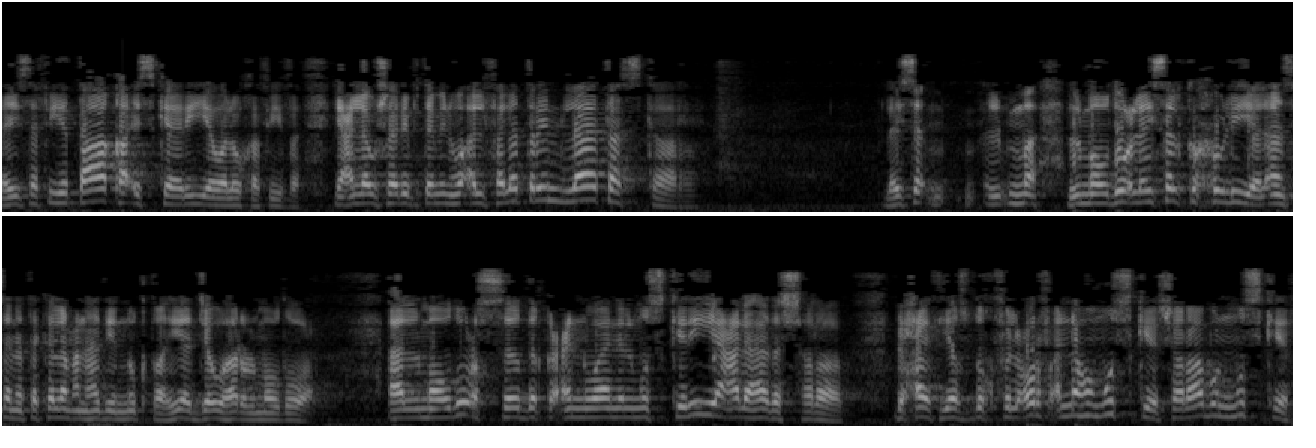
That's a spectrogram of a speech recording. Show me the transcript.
ليس فيه طاقة إسكارية ولو خفيفة. يعني لو شربت منه ألف لتر لا تسكر. ليس الموضوع ليس الكحولية. الآن سنتكلم عن هذه النقطة. هي جوهر الموضوع. الموضوع صدق عنوان المسكرية على هذا الشراب. بحيث يصدق في العرف أنه مسكر شراب مسكر.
